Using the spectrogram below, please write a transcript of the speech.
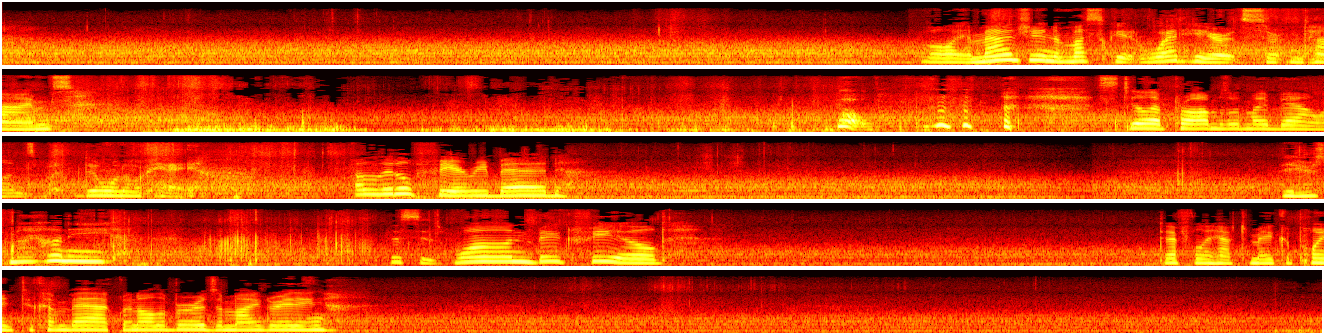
Well, I imagine it must get wet here at certain times. Whoa! Still have problems with my balance, but doing okay. A little fairy bed. There's my honey. This is one big field. Definitely have to make a point to come back when all the birds are migrating.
